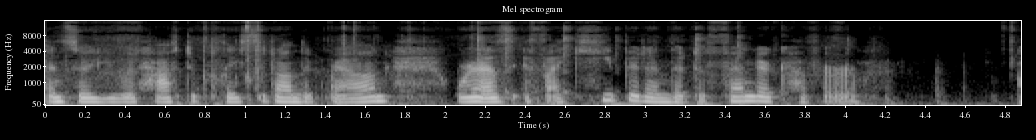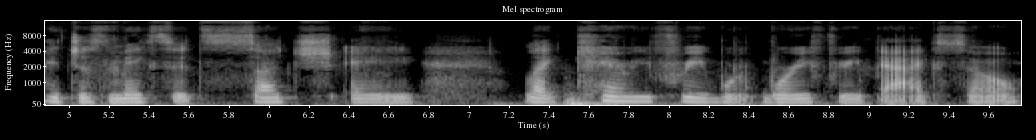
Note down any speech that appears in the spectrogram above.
And so you would have to place it on the ground. Whereas if I keep it in the Defender cover, it just makes it such a like carry-free, worry-free bag. So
